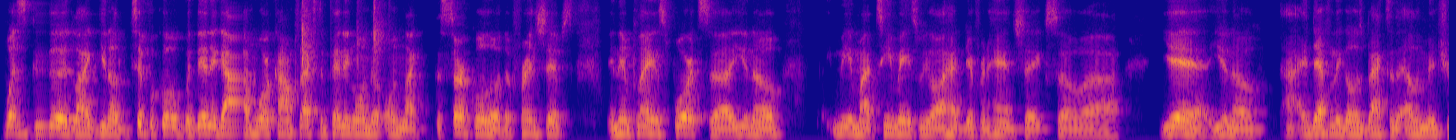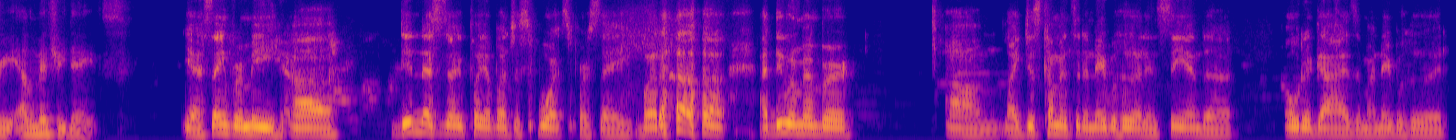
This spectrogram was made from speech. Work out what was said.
what's good, like you know, typical, but then it got more complex depending on the on like the circle or the friendships. And then playing sports, uh, you know, me and my teammates, we all had different handshakes. So uh, yeah, you know, it definitely goes back to the elementary elementary days. Yeah, same for me. Uh, didn't necessarily play a bunch of sports per se, but uh, I do remember um, like just coming to the neighborhood and seeing the older guys in my neighborhood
